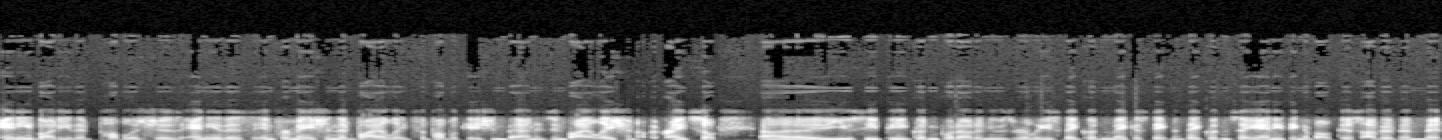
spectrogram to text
anybody that publishes any of this information that violates the publication ban is in violation of it, right? So uh, UCP couldn't put out a news release. They couldn't make a statement. They couldn't say anything about this other than that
